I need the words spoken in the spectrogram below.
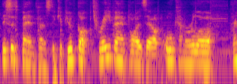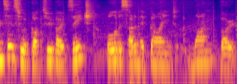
This is fantastic. If you've got three vampires out, all Camarilla princes who have got two votes each, all of a sudden they've gained one vote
